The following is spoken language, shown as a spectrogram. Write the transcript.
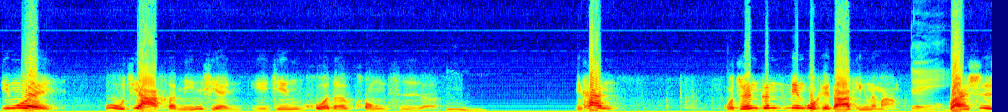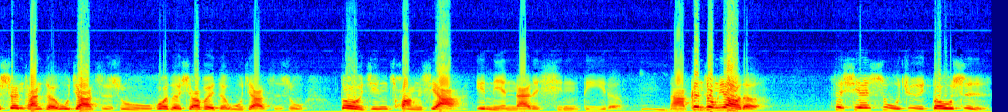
因为物价很明显已经获得控制了。嗯，你看，我昨天跟念过给大家听了嘛？对，不管是生产者物价指数或者消费者物价指数。都已经创下一年来的新低了。那更重要的，这些数据都是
